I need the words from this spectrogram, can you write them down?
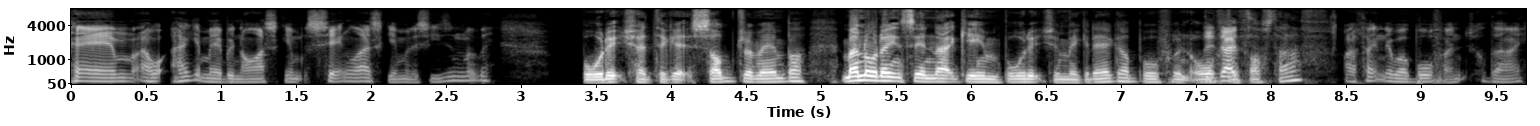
Um, I, I think it may have been the last game, second last game of the season, maybe. Boric had to get subbed, remember? Am I not right in saying that game, Boric and McGregor both went off the first half? I think they were both injured, aye.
